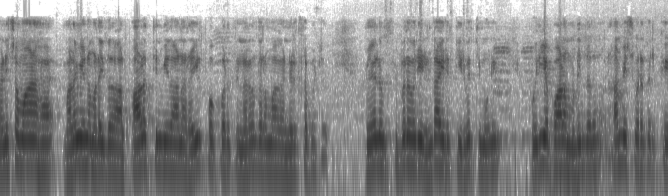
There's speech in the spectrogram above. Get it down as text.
கணிசமாக பலவீனமடைந்ததால் பாலத்தின் மீதான ரயில் போக்குவரத்து நிரந்தரமாக நிறுத்தப்பட்டு மேலும் பிப்ரவரி ரெண்டாயிரத்தி இருபத்தி மூணில் புதிய பாலம் முடிந்ததும் ராமேஸ்வரத்திற்கு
